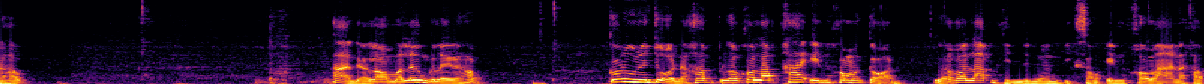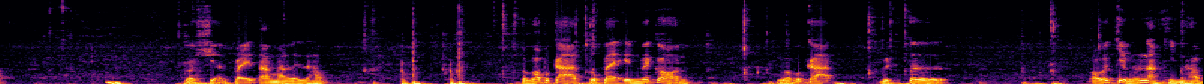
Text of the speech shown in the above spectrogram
นะครับอ่าเดี๋ยวเรามาเริ่มกันเลยนะครับ ก็ดูในโจทย์นะครับ เราก็รับค่า n เข้ามาก่อน แล้วก็รับหินจำนวนอีก 2n เข้ามานะครับ ก็เขียนไปตามนั้นเลยนะครับ แล้วก็ประกาศตัวแปร n ไว้ก่อน แล้วประกาศเวกเตอร์เอาไว้เก็บน้ำหนักหินครับ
